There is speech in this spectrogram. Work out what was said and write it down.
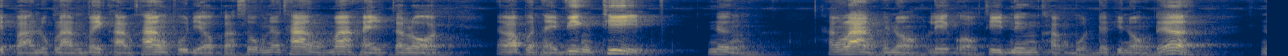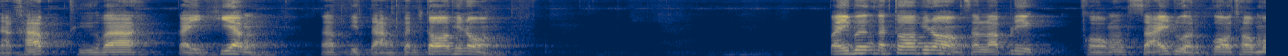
ยป่าลูกหลานไว้ข้างทางผู้เดียวกับส่งแนวทางมาให้ตลอดนะครับเพิ่นให้วิ่งที่หนึ่งข้างล่างพี่น้องเลขออกที่หนึ่งข้างบนเด้อพี่น้องเด้อ นะครับ ถือว่าไก่เคี่ยงครับติดตามกันต่อพี่น้อง ไปเบิ่งกันต่อพี่น้องสำหรับเลขของสายด่วนกทม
